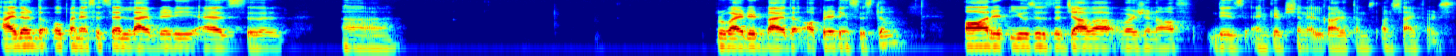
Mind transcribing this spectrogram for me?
either the OpenSSL library as uh, uh, provided by the operating system, or it uses the Java version of these encryption algorithms or ciphers.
